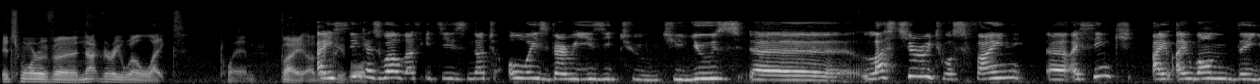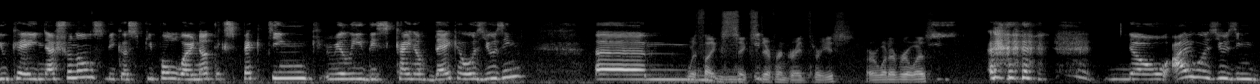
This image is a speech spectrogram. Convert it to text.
It's more of a not very well liked clan by other I people. think as well that it is not always very easy to to use. Uh, last year it was fine. Uh, I think I, I won the UK nationals because people were not expecting really this kind of deck I was using. Um, with like six it- different grade threes or whatever it was. no, I was using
